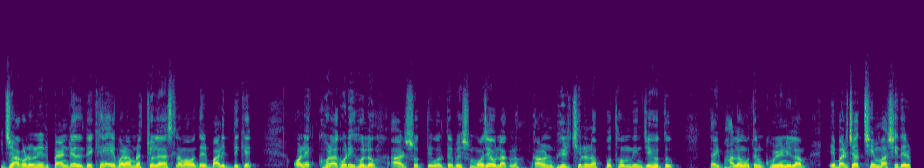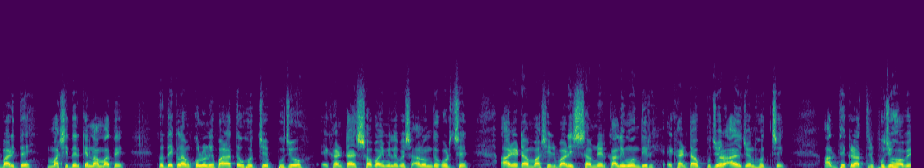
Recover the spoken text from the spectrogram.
জাগরণীর প্যান্ডেল দেখে এবার আমরা চলে আসলাম আমাদের বাড়ির দিকে। অনেক ঘোরাঘুরি হলো আর সত্যি বলতে বেশ মজাও লাগল, কারণ ভিড় ছিল না প্রথম দিন যেহেতু, তাই ভালো মতন ঘুরে নিলাম। এবার যাচ্ছি মাসিদের বাড়িতে, মাসিদেরকে নামাতে। তো দেখলাম কলোনি পাড়াতেও হচ্ছে পুজো, এখানটায় সবাই মিলে বেশ আনন্দ করছে। আর এটা মাসির বাড়ির সামনের কালী মন্দির, এখানটাও পুজোর আয়োজন হচ্ছে। অর্ধেক রাত্রে পুজো হবে।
